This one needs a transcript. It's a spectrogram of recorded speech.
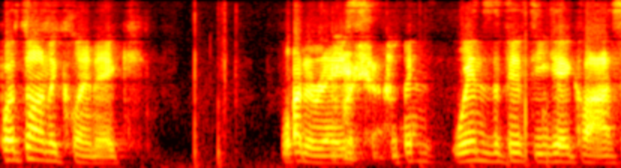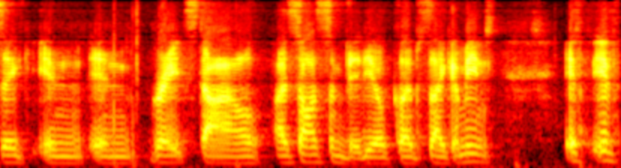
puts on a clinic. What a race! Oh, yeah. wins, wins the 15k classic in in great style. I saw some video clips. Like I mean, if if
